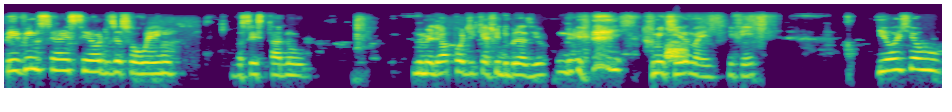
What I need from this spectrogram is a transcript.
Bem-vindos, senhoras e senhores, eu sou o Wayne. Você está no, no melhor podcast do Brasil. Mentira, mas enfim. E hoje eu,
